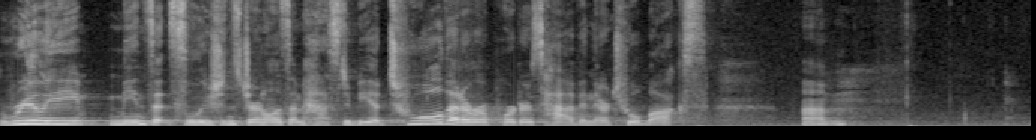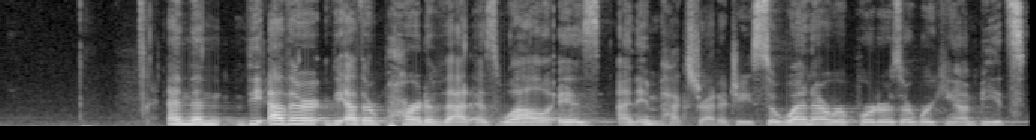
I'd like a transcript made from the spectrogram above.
really means that solutions journalism has to be a tool that our reporters have in their toolbox. Um, and then the other, the other part of that as well is an impact strategy. So when our reporters are working on beats,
